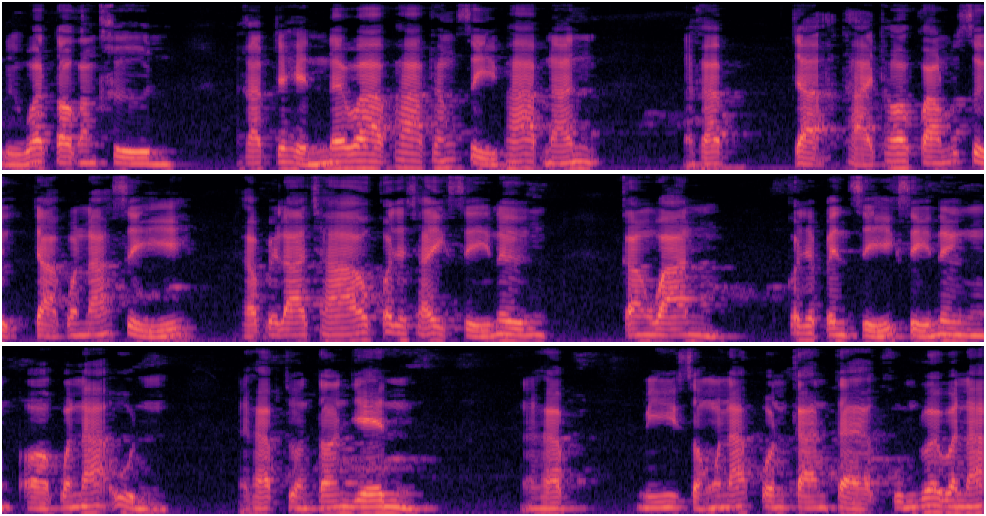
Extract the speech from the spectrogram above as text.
หรือว่าตอนกลางคืนนะครับ จะเห็นได้ว่าภาพทั้ง 4 ภาพนั้นนะครับ จะถ่ายทอดความรู้สึกจากวรรณสีครับ เวลาเช้าก็จะใช้อีกสีหนึ่ง กลางวันก็จะเป็นสีอีกสีหนึ่งออกวรรณะอุ่นนะครับ ส่วนตอนเย็นนะครับ มีสองวรรณะปนกันแต่คุมด้วยวรรณะ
